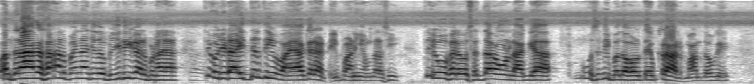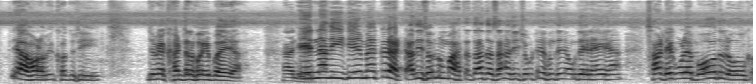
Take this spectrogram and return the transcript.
15 ਕੁ ਸਾਲ ਪਹਿਲਾਂ ਜਦੋਂ ਬਿਜਲੀ ਘਰ ਬਣਾਇਆ ਤੇ ਉਹ ਜਿਹੜਾ ਇੱਧਰ ਦੀ ਵਾਇਆ ਘਰਾਟੀ ਪਾਣੀ ਆਉਂਦਾ ਸੀ ਤੇ ਉਹ ਫਿਰ ਉਹ ਸਿੱਧਾ ਆਉਣ ਲੱਗ ਗਿਆ। ਉਸ ਦੀ ਬਦੌਲਤ ਇਹ ਘਰਾਟ ਬੰਦ ਹੋ ਗਏ। ਤੇ ਆ ਹੁਣ ਵੇਖੋ ਤੁਸੀਂ ਜਿਵੇਂ ਖੰਡਰ ਹੋਏ ਪਏ ਆ। ਇਹਨਾਂ ਦੀ ਜੇ ਮੈਂ ਘਰਾਟਾਂ ਦੀ ਤੁਹਾਨੂੰ ਮਹੱਤਤਾ ਦੱਸਾਂ, ਅਸੀਂ ਛੋਟੇ ਹੁੰਦੇ ਆਉਂਦੇ ਰਹੇ ਆ ਸਾਡੇ ਕੋਲੇ ਬਹੁਤ ਲੋਕ,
